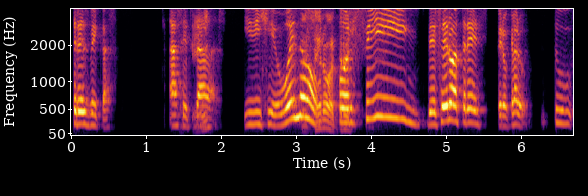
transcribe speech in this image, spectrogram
tres becas aceptadas. Y dije, bueno, por fin, de cero a tres. Pero claro, tú,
